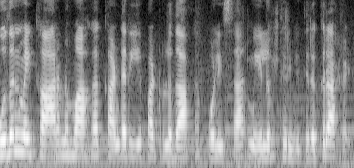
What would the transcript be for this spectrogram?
முதன்மை காரணமாக கண்டறியப்பட்டுள்ளதாக போலீசார் மேலும் தெரிவித்திருக்கிறார்கள்.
